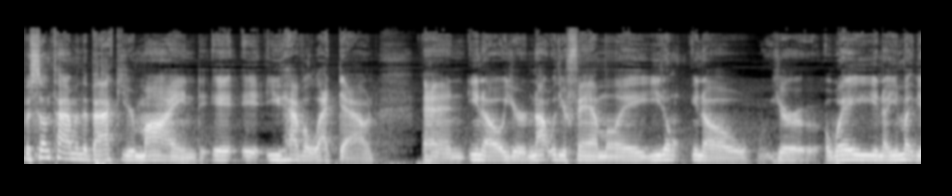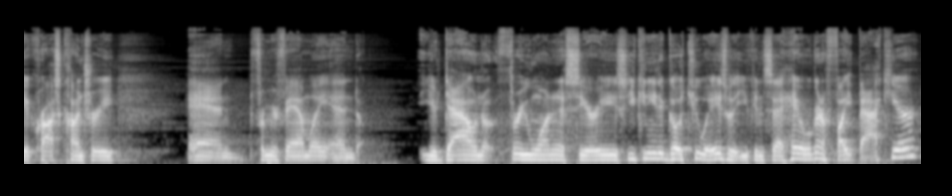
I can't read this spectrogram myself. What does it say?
but sometime in the back of your mind, it, it, you have a letdown, and you know you're not with your family. You don't, you know, you're away. You know, you might be across country, and from your family, and you're down three one in a series. You can either go two ways with it. You can say, "Hey, we're going to fight back here,"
